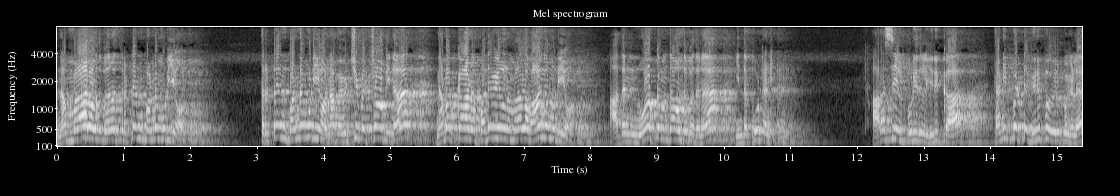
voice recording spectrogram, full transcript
நம்மளால வந்து பார்த்தீங்கன்னா த்ரெட்டன் பண்ண முடியும். த்ரெட்டன் பண்ண முடியும். நம்ம வெற்றி பெற்றோம் அப்படின்னா நமக்கான பதவிகள் நம்மளால வாங்க முடியும். அதன் நோக்கம் தான் வந்து பார்த்தீங்கன்னா இந்த கூட்டணி. அரசியல் புரிதல் இருக்கா? தனிப்பட்ட விருப்ப விருப்புகளை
